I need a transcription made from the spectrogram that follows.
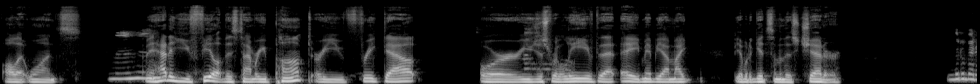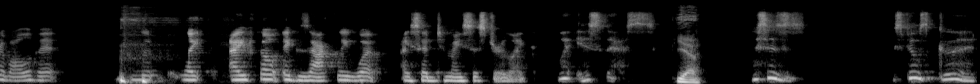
all at once. Mm-hmm. I mean, how did you feel at this time? Are you pumped? Or are you freaked out? Or are you just uh-huh. relieved that, hey, maybe I might be able to get some of this cheddar? A little bit of all of it. like, I felt exactly what I said to my sister, like, what is this? Yeah. This is, this feels good.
